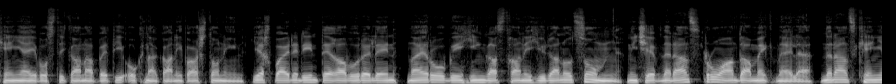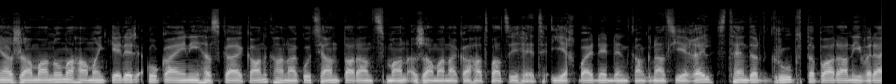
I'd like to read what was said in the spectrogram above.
Քենիայի ոստիկանապետի օկնականի պաշտոնին։ Եղբայրներին տեղավորել են Նայրոբի 5 աստղանի հյուրանոցում, մինչև նրանց Ռուանդա մեկնելը։ Նրանց Քենիա ժամանումը համընկել էր կոկաինի հսկայական քանակության տարանցման ժամանակահատվածի հետ։ Եղբայրներն են կանգնած եղել Standard Group տպարանի վրա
